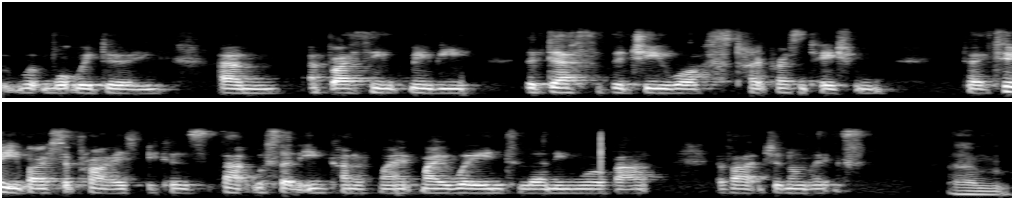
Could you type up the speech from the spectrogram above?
what we're doing. Um, but I think maybe the death of the GWAS type presentation took me by surprise because that was certainly kind of my, my way into learning more about about genomics. Um,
